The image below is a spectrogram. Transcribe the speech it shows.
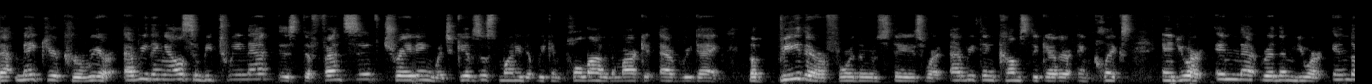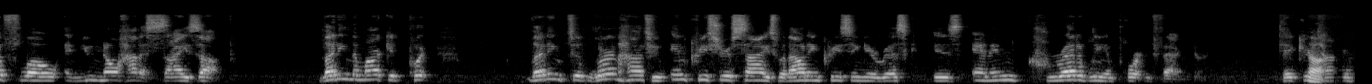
that make your career. Everything else in between that is defensive trading, which gives us money that we can pull out of the market every day. But be there for those days where everything comes together and clicks, and you are in that rhythm, you are in the flow, and you know how to size up. Letting the market put, letting to learn how to increase your size without increasing your risk is an incredibly important factor. Take your oh. time.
